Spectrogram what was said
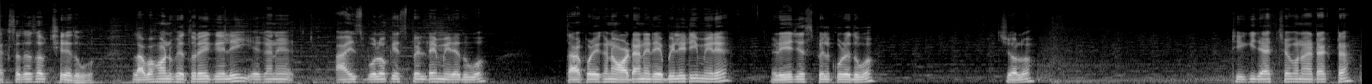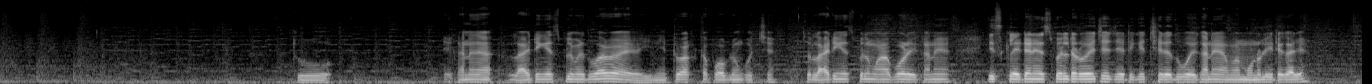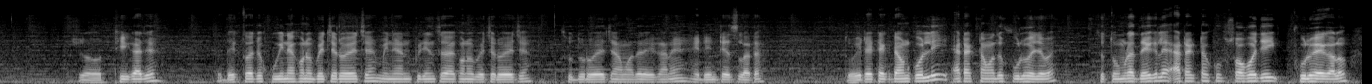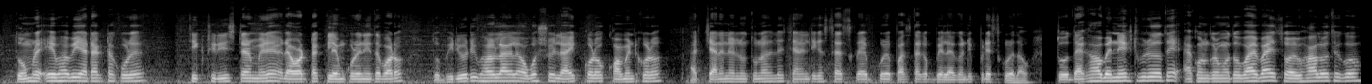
একসাথে সব ছেড়ে দেবো। লাভা হন্ড ভেতরে গেলেই এখানে আইস ব্লক স্পেলটাই মেরে দেবো। তারপর এখানে অর্ডানের এবিলিটি মেরে রেজ স্পেল করে দেবো। চলো। ঠিকই যাচ্ছে এখন অ্যাটাকটা তো এখানে লাইটিং স্পেল মেরে দেবো। আর এই নেটওয়ার্কটা প্রবলেম করছে। তো লাইটিং স্পেল মারার পর এখানে স্কেলেটন স্পেলটা রয়েছে, যেটিকে ছেড়ে দেবো এখানে আমার মনোলিটের কাছে তো ঠিক আছে। তো দেখতে পাচ্ছ কুইন এখনও বেঁচে রয়েছে মিনিয়ান প্রিন্সও এখনও বেঁচে রয়েছে। শুধু রয়েছে আমাদের এখানে হেডেন টেসলাটা তো এটা টেক ডাউন করলেই অ্যাটাকটা আমাদের ফুল হয়ে যাবে। তো তোমরা দেখলে অ্যাটাকটা খুব সহজেই ফুল হয়ে গেল। তোমরা এভাবেই অ্যাটাকটা করে ঠিক থ্রি স্টার মেরে রেওয়ার্ডটা ক্লেম করে নিতে পারো। তো ভিডিওটি ভালো লাগলে অবশ্যই লাইক করো কমেন্ট করো, আর চ্যানেলে নতুন আসলে চ্যানেলটিকে সাবস্ক্রাইব করে পাশে থাকা বেল আইকনটি প্রেস করে দাও। তো দেখা হবে নেক্সট ভিডিওতে এখনকার মতো বাই বাই সবাই ভালো থেকো।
